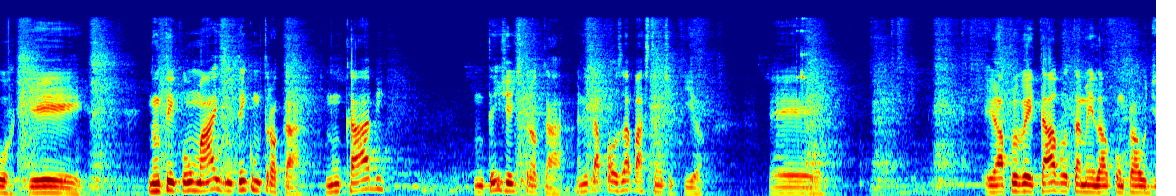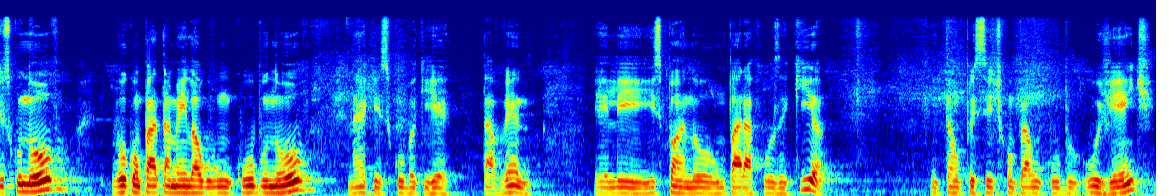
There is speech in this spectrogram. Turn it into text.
Porque não tem como mais, não tem como trocar. Não cabe, não tem jeito de trocar. Ainda dá para usar bastante aqui, ó. É, eu aproveitar, vou também lá comprar o disco novo. Vou comprar também logo um cubo novo, né? Que esse cubo aqui, tá vendo? Ele espanou um parafuso aqui, ó. Então preciso de comprar um cubo urgente.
